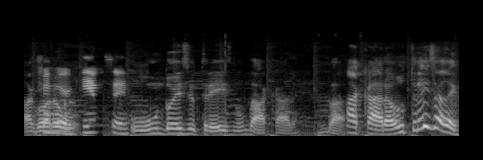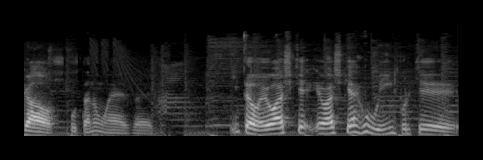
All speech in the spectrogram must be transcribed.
Agora, favor, quem é você? o 1, 2 e o 3 não dá, cara. Não dá. Ah, cara, o 3 é legal. Puta, não é, velho. Então, eu acho, que, eu acho que é ruim, porque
